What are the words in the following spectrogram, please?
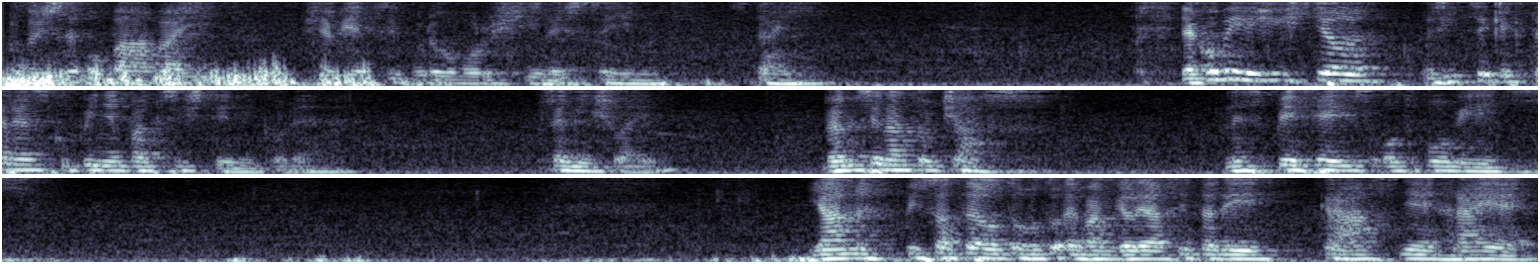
protože se obávají, že věci budou horší, než se jim zdají. Jakoby Ježíš chtěl říci, ke které skupině patříš ty, Nikodéme. Přemýšlej. Vem si na to čas. Nespěchej s odpovědí. Jan, pisatel tohoto evangelia, si tady krásně hraje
